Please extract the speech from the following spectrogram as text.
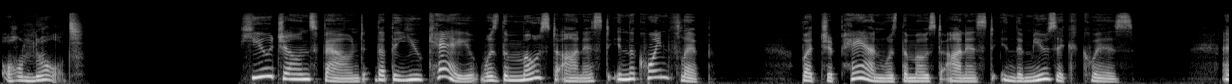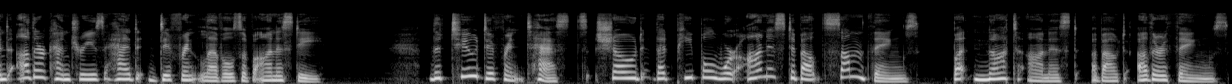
or not. Hugh Jones found that the UK was the most honest in the coin flip. But Japan was the most honest in the music quiz. And other countries had different levels of honesty. The two different tests showed that people were honest about some things, but not honest about other things.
